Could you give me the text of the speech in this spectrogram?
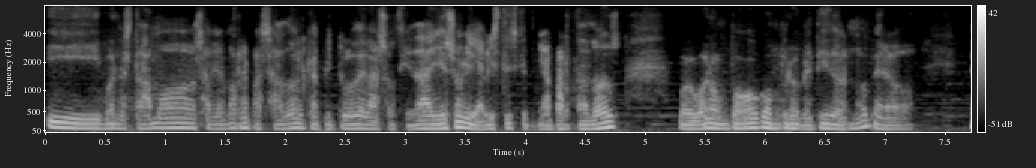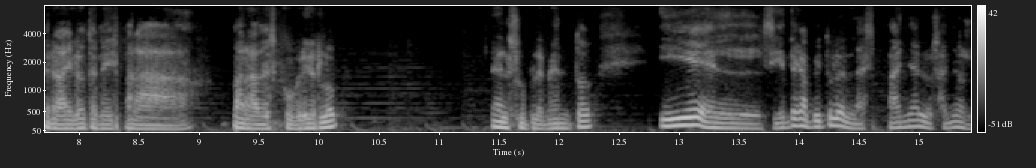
Y bueno, estábamos, habíamos repasado el capítulo de la sociedad y eso, que ya visteis que tenía apartados, pues bueno, un poco comprometidos, ¿no? Pero, pero ahí lo tenéis para, para descubrirlo. El suplemento. Y el siguiente capítulo en la España en los años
